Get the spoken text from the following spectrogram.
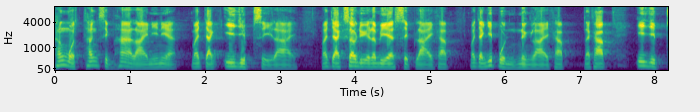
ทั้งหมดทั้ง 15 รายนี้เนี่ยมาจากอียิปต์4ราย มาจากซาอุดิอาระเบีย 10 รายครับ มาจากญี่ปุ่น 1 รายครับนะครับอียิปต์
